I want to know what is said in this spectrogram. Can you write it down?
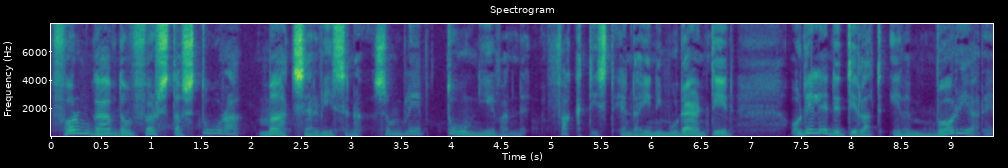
formgav de första stora matserviserna som blev tongivande faktiskt ända in i modern tid och det ledde till att även borgare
